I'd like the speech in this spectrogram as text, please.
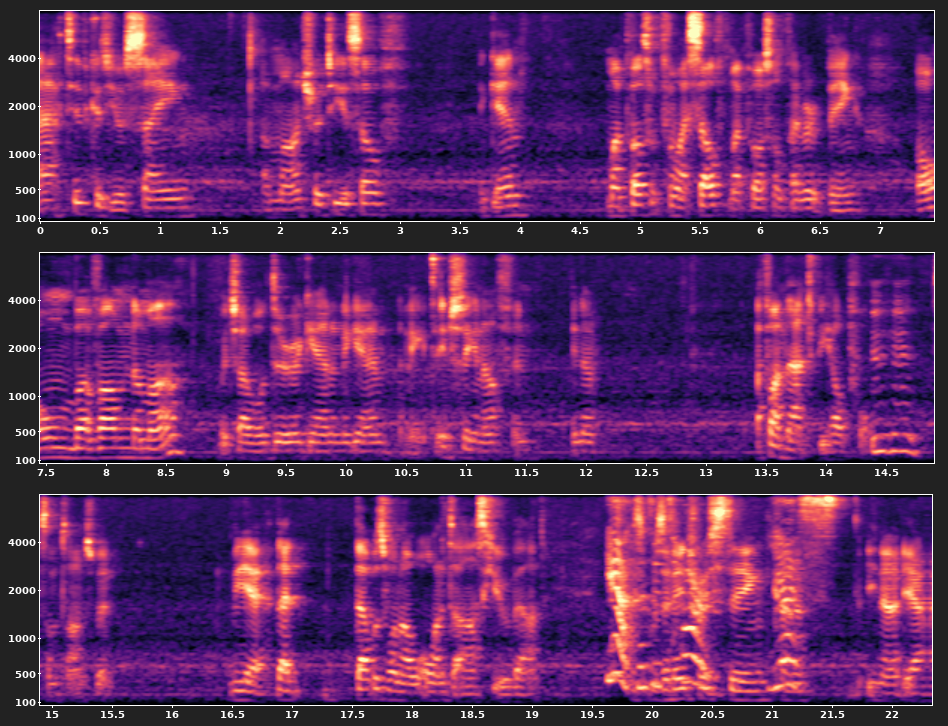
active because you're saying a mantra to yourself. Again, my personal for myself, my personal favorite being Om Bhavam Nama, which I will do again and again. I think it's interesting enough, and you know, I find that to be helpful mm-hmm sometimes. But, but yeah, that that was one I wanted to ask you about. yeah because It was it's an hard interesting kind yes of you know yeah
